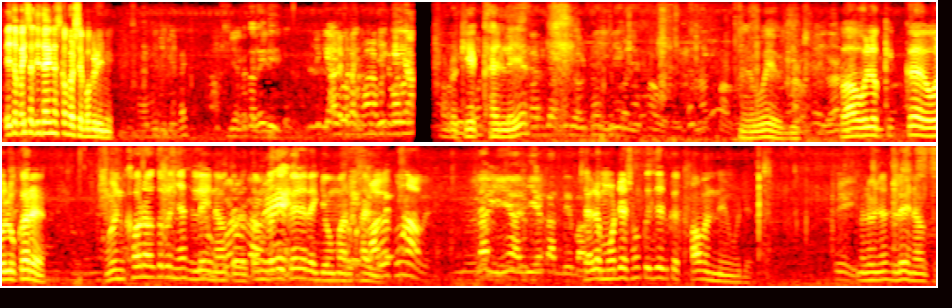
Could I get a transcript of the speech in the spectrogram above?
એ તો પૈસા દીધા એને જ ખબર છે બગડીની આપણે કેક ખાઈ લઈએ ને ગયો વાહ ઓલો કેક ઓલું કરે હું ખવડાવતો ત્યાંથી લઈને આવતો તમે બધી કરી રાખજો હું મારું ખાઈ લઉં છેલ્લે મોઢે છોકરી દે કે ખાવાનું નહીં મોઢે ત્યાંથી લઈને આવતો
